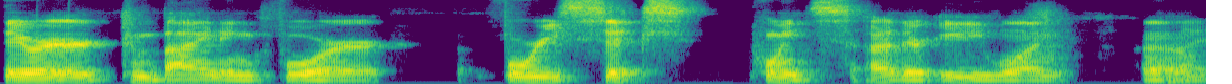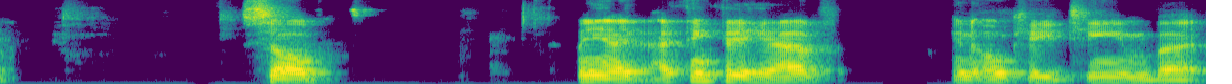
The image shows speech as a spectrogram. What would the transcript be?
they were combining for 46 points out of their 81. Um, right. So, I mean, I, I think they have an okay team, but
